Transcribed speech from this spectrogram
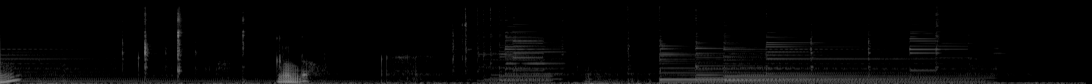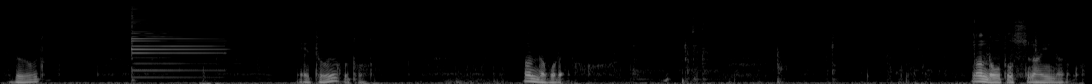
ん？なんだ？えどういうこと？えどういうこと？なんだこれ？なんで音しないんだろう？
